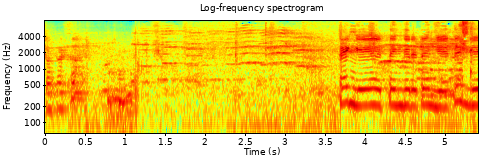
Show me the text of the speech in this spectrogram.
सर्फ एक्सल टेंगे टेंगे रे टेंगे टेंगे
